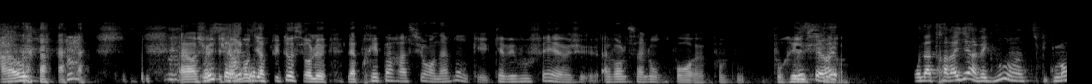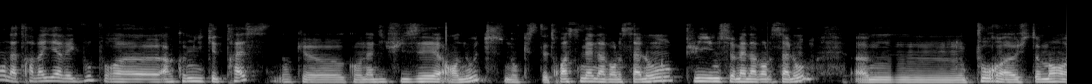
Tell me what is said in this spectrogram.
Ah oui. Alors je, vais rebondir plutôt sur le, la préparation en amont. Qu'avez-vous fait euh, avant le salon pour, euh, pour, pour réussir on a travaillé avec vous, hein. typiquement, on a travaillé avec vous pour euh, un communiqué de presse, euh, qu'on a diffusé en août, donc c'était trois semaines avant le salon, puis une semaine avant le salon, euh, pour justement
